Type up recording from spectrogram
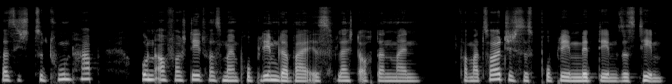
was ich zu tun habe und auch versteht, was mein Problem dabei ist. Vielleicht auch dann mein pharmazeutisches Problem mit dem System.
